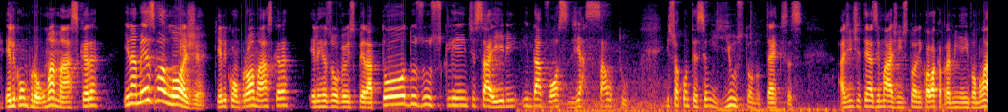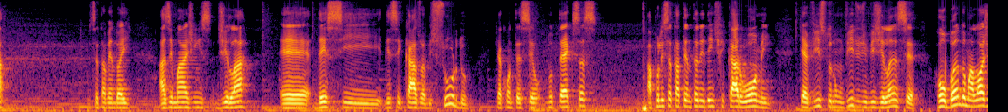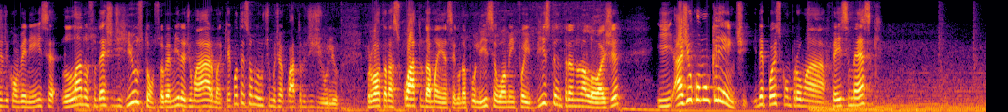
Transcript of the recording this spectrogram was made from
ele comprou uma máscara e na mesma loja que ele comprou a máscara, ele resolveu esperar todos os clientes saírem e dar voz de assalto. Isso aconteceu em Houston, no Texas. A gente tem as imagens, Tony, coloca para mim aí, vamos lá? Você está vendo aí as imagens de lá é, desse, desse caso absurdo que aconteceu no Texas. A polícia está tentando identificar o homem que é visto num vídeo de vigilância roubando uma loja de conveniência lá no sudeste de Houston, sob a mira de uma arma, que aconteceu no último dia 4 de julho. Por volta das 4 da manhã, segundo a polícia, o homem foi visto entrando na loja e agiu como um cliente e depois comprou uma face mask.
